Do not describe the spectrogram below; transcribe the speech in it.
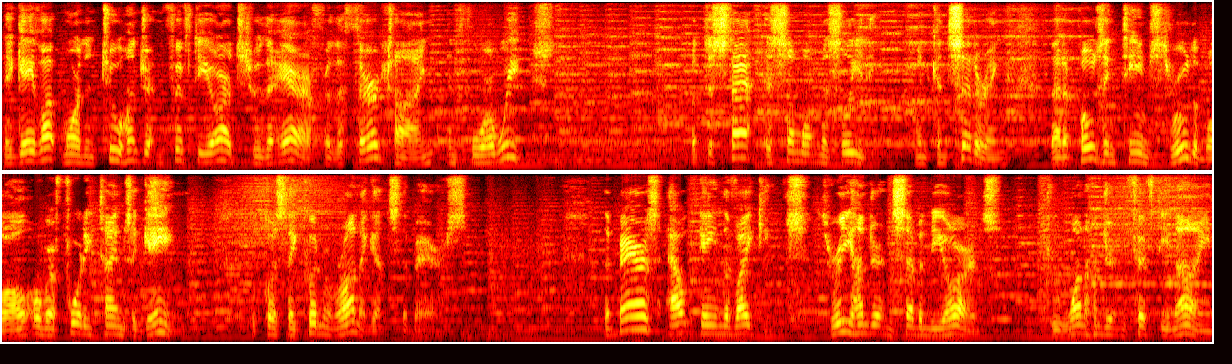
They gave up more than 250 yards through the air for the third time in 4 weeks but the stat is somewhat misleading when considering that opposing teams threw the ball over 40 times a game because they couldn't run against the Bears. The Bears outgained the Vikings 370 yards to 159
